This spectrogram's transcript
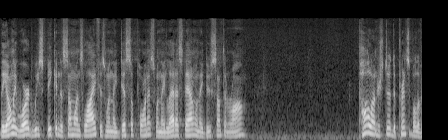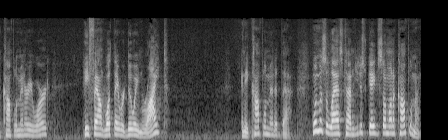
the only word we speak into someone's life is when they disappoint us, when they let us down, when they do something wrong. Paul understood the principle of a complimentary word. He found what they were doing right, and he complimented that. When was the last time you just gave someone a compliment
